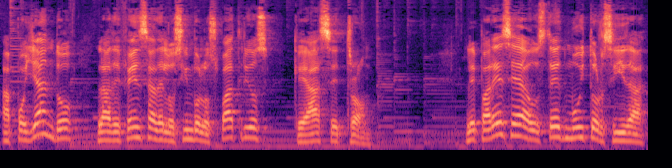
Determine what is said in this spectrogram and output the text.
apoyando la defensa de los símbolos patrios que hace Trump. ¿Le parece a usted muy torcida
